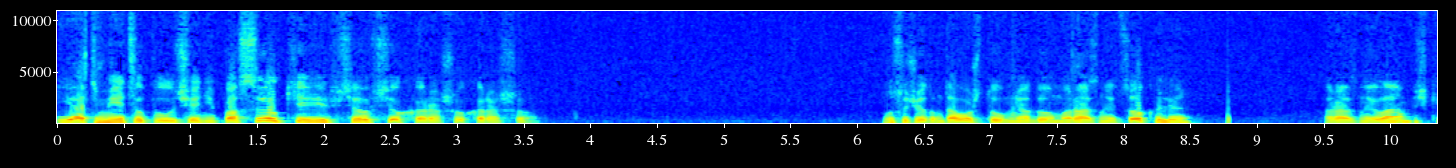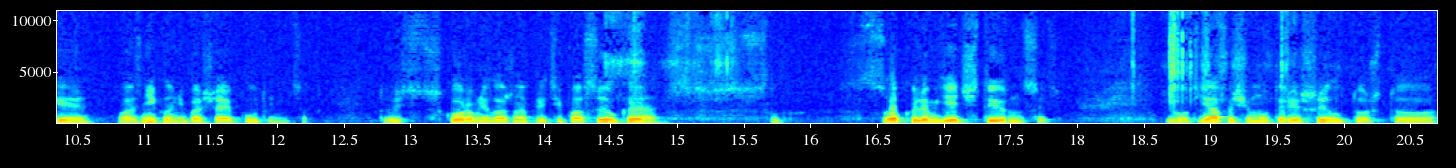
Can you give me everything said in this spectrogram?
и отметил получение посылки. Все, все хорошо, хорошо. Ну, с учетом того, что у меня дома разные цоколи, разные лампочки, возникла небольшая путаница. То есть скоро мне должна прийти посылка с цоколем Е14. И вот я почему-то решил то, что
